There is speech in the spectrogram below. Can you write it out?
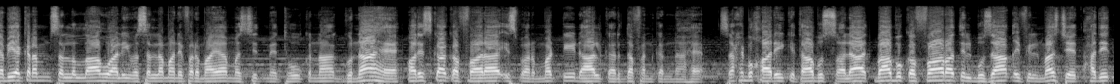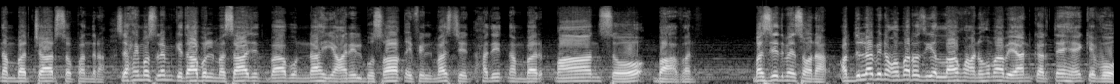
نبی اکرم صلی اللہ علیہ وسلم نے فرمایا، مسجد میں تھوکنا گناہ ہے اور اس کا کفارہ اس پر مٹی ڈال کر دفن کرنا ہے۔ صحیح بخاری، کتاب الصلاة باب کفارت البزاق فی المسجد، حدیث نمبر 415 صحیح مسلم، کتاب المساجد، باب النہی عن البصاق فی المسجد، حدیث نمبر 552 مسجد میں سونا۔ عبداللہ بن عمر رضی اللہ عنہما بیان کرتے ہیں کہ وہ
